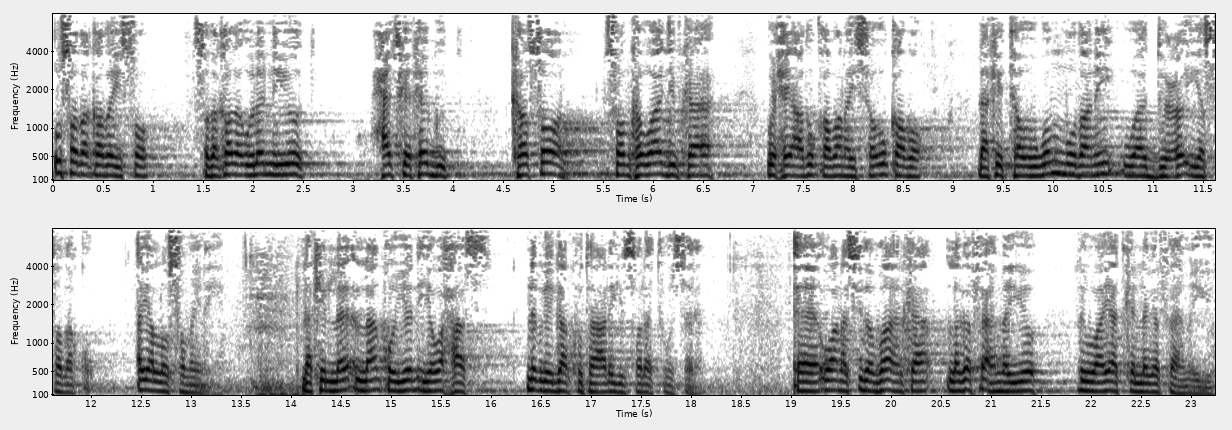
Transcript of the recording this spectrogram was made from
u sadaqadayso sadaqada ula niyood xajka ka gud ka soomka waajibka ah wixii aad u qabanaysa u qabo. Laakiin ta waa duco iyo sadaqo. Ayaa loo samaynaya. Laakiin laanqoyan iyo waxaas nabigay gaar ku taha salaau wasalaam. Waana sida daahirka laga fahmayo riwaayaadka laga fahmayo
